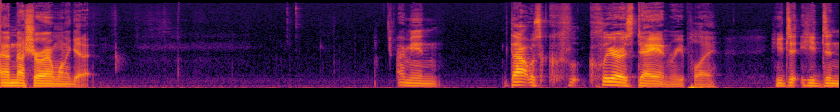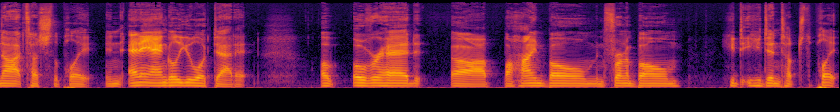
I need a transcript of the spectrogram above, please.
I'm not sure I want to get it. I mean, that was cl- clear as day in replay. He did he did not touch the plate in any angle you looked at it. Uh, overhead, uh, behind Bohm, in front of Bohm, he he didn't touch the plate.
